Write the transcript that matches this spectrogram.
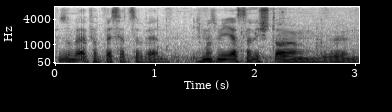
Versuchen wir einfach besser zu werden. Ich muss mich erst an die Steuerung gewöhnen.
